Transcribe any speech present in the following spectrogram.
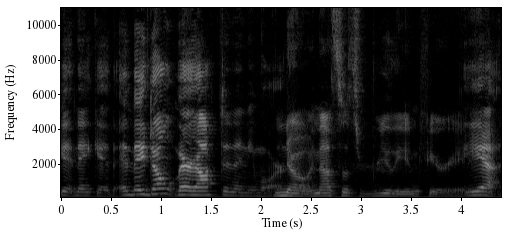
get naked, and they don't very often anymore. No, and that's what's really infuriating. Yes.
